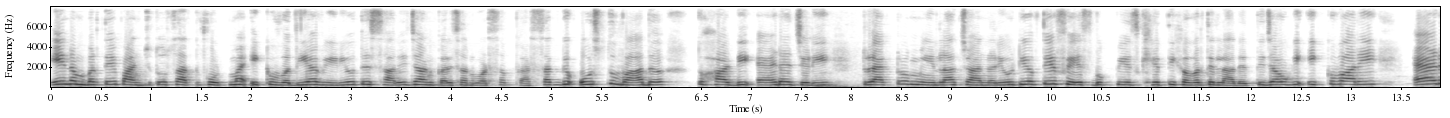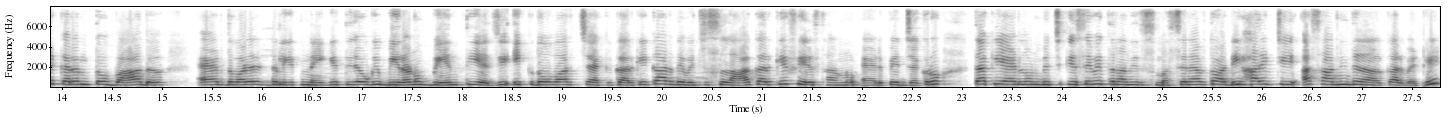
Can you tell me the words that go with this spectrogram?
ਇਹ ਨੰਬਰ ਤੇ 5 ਤੋਂ 7 ਫੋਟੋਆਂ, ਇੱਕ ਵਧੀਆ ਵੀਡੀਓ ਤੇ ਸਾਰੀ ਜਾਣਕਾਰੀ ਸਾਨੂੰ WhatsApp ਕਰ ਸਕਦੇ ਹੋ। ਉਸ ਤੋਂ ਬਾਅਦ ਤੁਹਾਡੀ ਐਡ ਹੈ ਜਿਹੜੀ ਟਰੈਕਟਰ ਮੇਲਾ ਚੈਨਲ YouTube ਤੇ Facebook ਪੇਜ ਖੇਤੀ ਖਬਰ ਤੇ ਲਾ ਦਿੱਤੀ ਜਾਊਗੀ। ਇੱਕ ਵਾਰੀ ਐਡ ਕਰਨ ਤੋਂ ਬਾਅਦ ਐਡ ਦੁਬਾਰਾ ਡਿਲੀਟ ਨਹੀਂ ਕੀਤੀ ਜਾਊਗੀ। ਵੀਰਾਂ ਨੂੰ ਬੇਨਤੀ ਹੈ ਜੀ, ਇੱਕ ਦੋ ਵਾਰ ਚੈੱਕ ਕਰਕੇ ਘਰ ਦੇ ਵਿੱਚ ਸਲਾਹ ਕਰਕੇ ਫਿਰ ਸਾਨੂੰ ਐਡ ਭੇਜਿਆ ਕਰੋ, ਤਾਂ ਕਿ ਐਡ ਲਾਉਣ ਵਿੱਚ ਕਿਸੇ ਵੀ ਤਰ੍ਹਾਂ ਦੀ ਸਮੱਸਿਆ ਨਾ ਆਵੇ। ਤੁਹਾਡੀ ਹਰ ਇੱਕ ਚੀਜ਼ ਆਸਾਨੀ ਦੇ ਨਾਲ ਘਰ ਬੈਠੇ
